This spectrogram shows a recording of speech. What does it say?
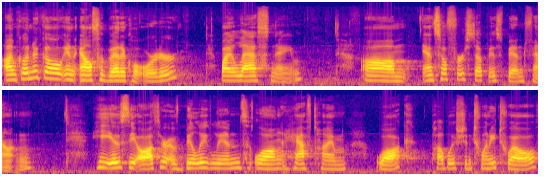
I'm going to go in alphabetical order by last name. Um, and so, first up is Ben Fountain. He is the author of Billy Lynn's Long Halftime Walk, published in 2012,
